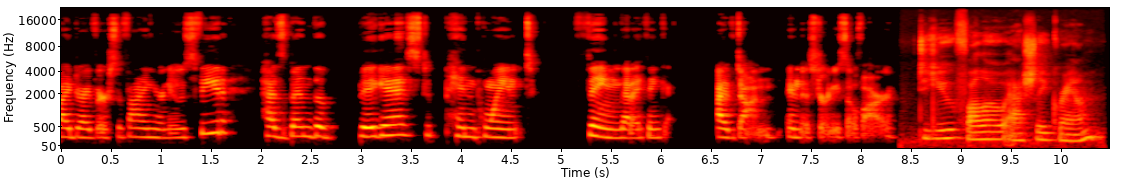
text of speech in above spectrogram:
by diversifying your newsfeed has been the biggest pinpoint thing that I think I've done in this journey so far. Do you follow Ashley Graham?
